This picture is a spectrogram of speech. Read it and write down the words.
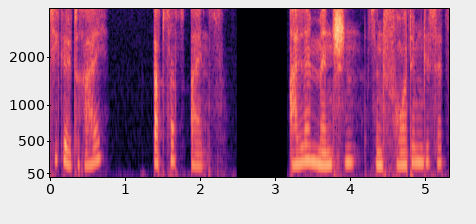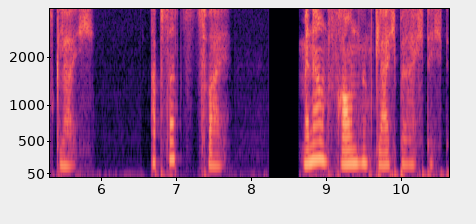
Artikel 3 Absatz 1 Alle Menschen sind vor dem Gesetz gleich. Absatz 2 Männer und Frauen sind gleichberechtigt.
